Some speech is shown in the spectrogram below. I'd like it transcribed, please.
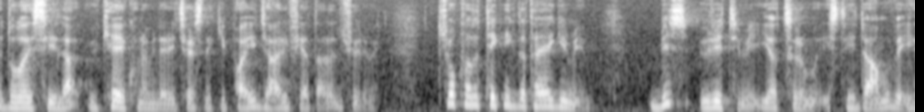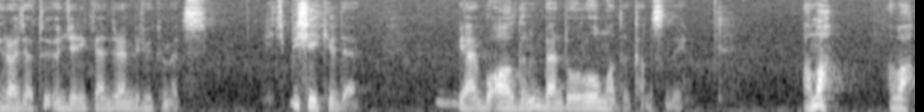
Ve dolayısıyla ülke ekonomileri içerisindeki payı cari fiyatlarla düşüyor demek. Çok fazla teknik detaya girmeyeyim. Biz üretimi, yatırımı, istihdamı ve ihracatı önceliklendiren bir hükümetiz. Hiçbir şekilde yani bu algının ben doğru olmadığı kanısındayım. Ama ama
